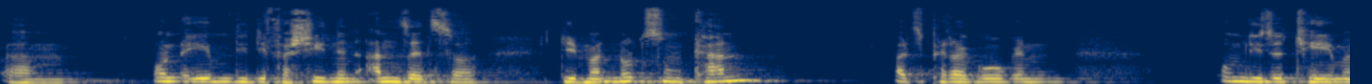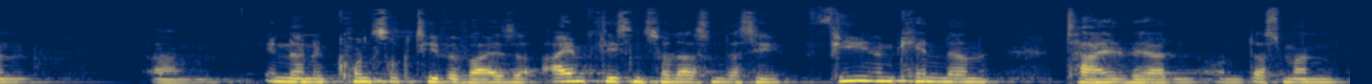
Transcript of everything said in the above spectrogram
Ähm, und eben die, die verschiedenen Ansätze, die man nutzen kann als Pädagogin, um diese Themen ähm, in eine konstruktive Weise einfließen zu lassen, dass sie vielen Kindern teil werden und dass man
